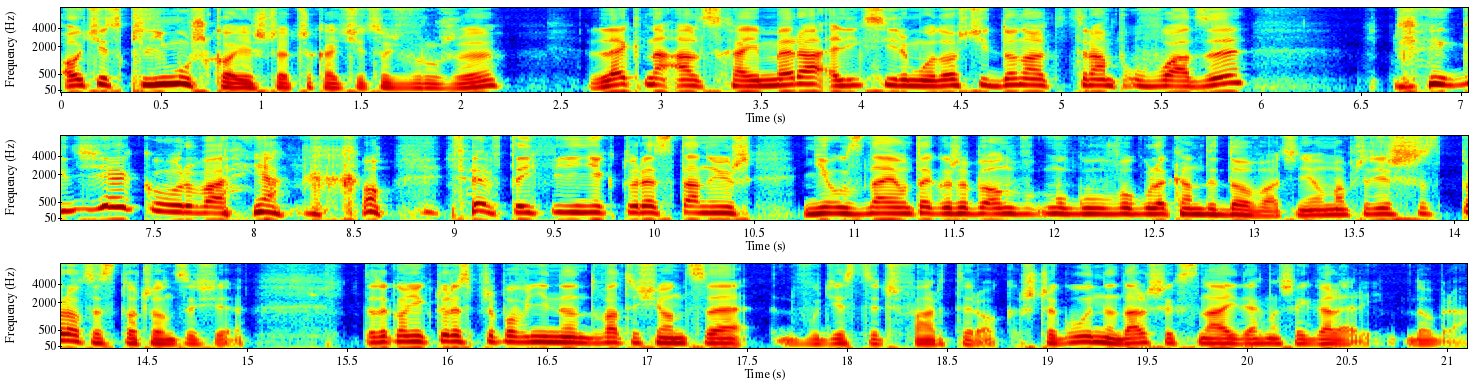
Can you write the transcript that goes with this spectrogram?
Ojciec Klimuszko jeszcze, czekajcie, coś wróży. Lek na Alzheimera, eliksir młodości, Donald Trump u władzy. Gdzie kurwa, jak go? W tej chwili niektóre stany już nie uznają tego, żeby on mógł w ogóle kandydować. Nie? On ma przecież proces toczący się. To tylko niektóre z przepowiedni na 2024 rok. Szczegóły na dalszych slajdach naszej galerii. Dobra.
